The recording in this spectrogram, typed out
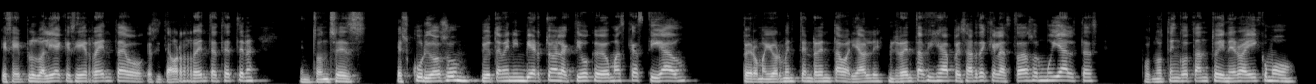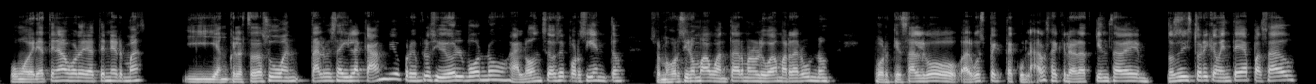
que si hay plusvalía, que si hay renta o que si te ahorras renta, etcétera. Entonces, es curioso. Yo también invierto en el activo que veo más castigado, pero mayormente en renta variable. Mi renta fija, a pesar de que las tasas son muy altas, pues no tengo tanto dinero ahí como, como debería tener, ahora debería tener más y aunque las tasas suban, tal vez ahí la cambio. Por ejemplo, si veo el bono al 11, 12%, pues a lo mejor si no me va a aguantar, no le voy a amarrar uno. porque es algo, algo espectacular. O sea, que la verdad, quién sabe, no sé si históricamente haya pasado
